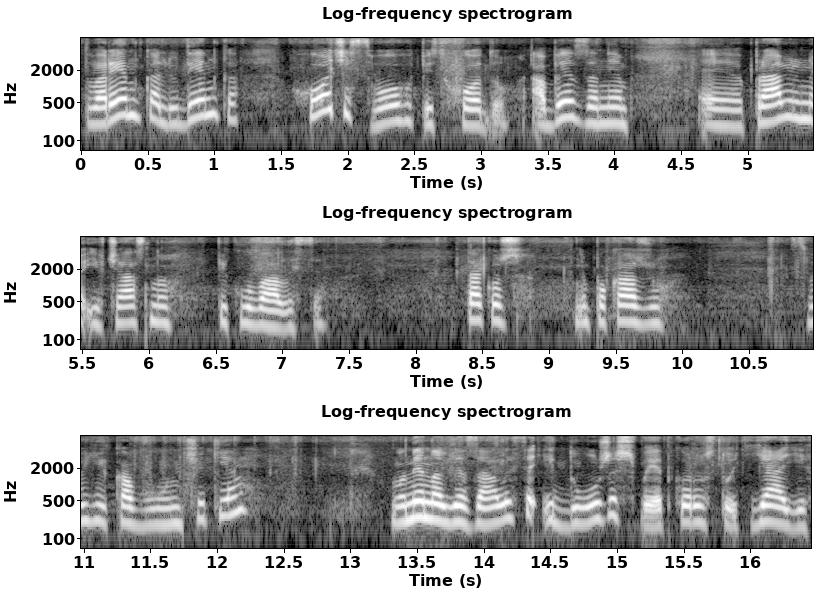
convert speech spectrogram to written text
тваринка, людинка хоче свого підходу, аби за ним е, правильно і вчасно піклувалися. Також покажу свої кавунчики. Вони нав'язалися і дуже швидко ростуть. Я їх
